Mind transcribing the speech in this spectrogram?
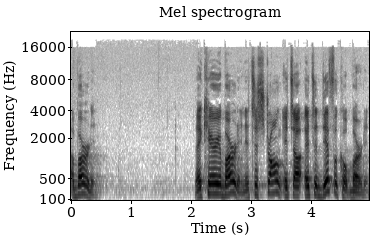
a burden. They carry a burden. It's a strong, it's a, it's a difficult burden.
